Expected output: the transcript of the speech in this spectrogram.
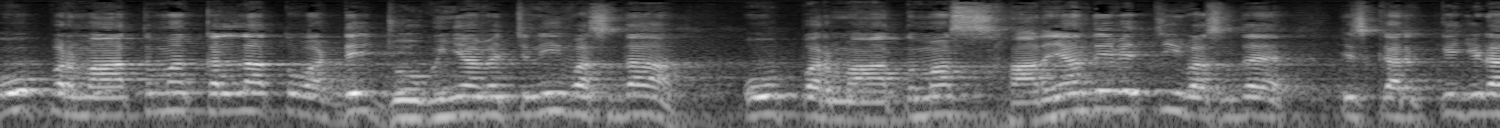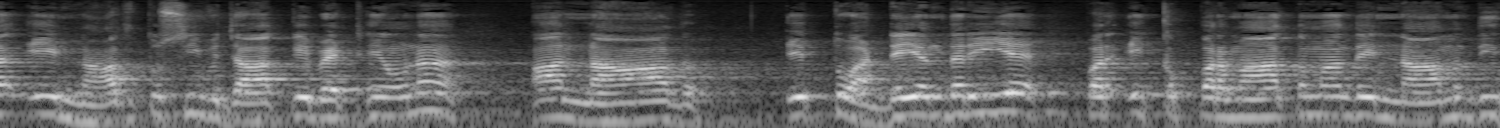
ਉਹ ਪਰਮਾਤਮਾ ਕੱਲਾ ਤੁਹਾਡੇ ਜੋਗੀਆਂ ਵਿੱਚ ਨਹੀਂ ਵਸਦਾ। ਉਹ ਪਰਮਾਤਮਾ ਸਾਰਿਆਂ ਦੇ ਵਿੱਚ ਹੀ ਵਸਦਾ ਹੈ। ਇਸ ਕਰਕੇ ਜਿਹੜਾ ਇਹ ਨਾਦ ਤੁਸੀਂ ਵਜਾ ਕੇ ਬੈਠੇ ਹੋ ਨਾ ਆ ਨਾਦ ਇਹ ਤੁਹਾਡੇ ਅੰਦਰ ਹੀ ਹੈ, ਪਰ ਇੱਕ ਪਰਮਾਤਮਾ ਦੇ ਨਾਮ ਦੀ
